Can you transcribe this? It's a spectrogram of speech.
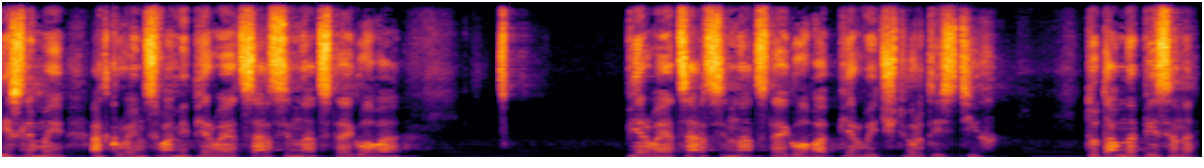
Если мы откроем с вами 1 Царь, 17 глава, 1 Царь, 17 глава, 1 и 4 стих, то там написано,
